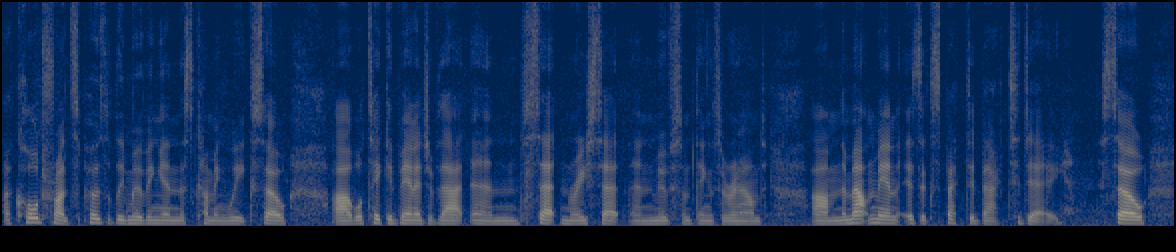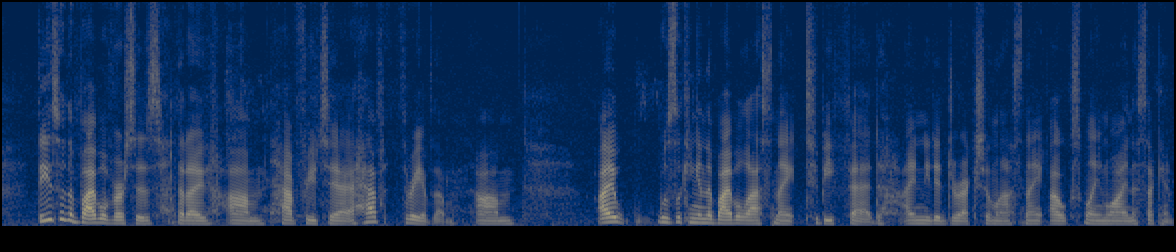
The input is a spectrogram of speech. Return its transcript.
a cold front supposedly moving in this coming week. So uh, we'll take advantage of that and set and reset and move some things around. Um, the mountain man is expected back today. So these are the Bible verses that I um, have for you today. I have three of them. Um, I was looking in the Bible last night to be fed. I needed direction last night. I'll explain why in a second.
